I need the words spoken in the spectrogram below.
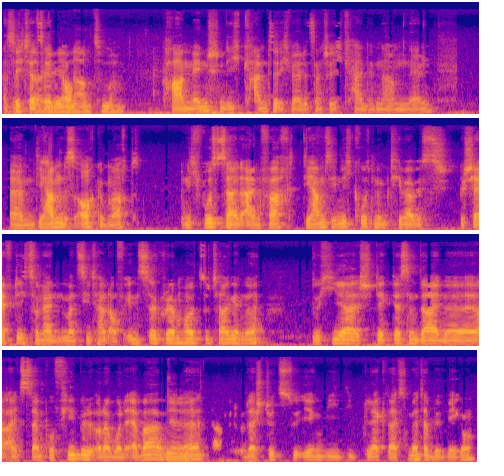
Also ich tatsächlich auch Namen zu machen. Ein paar Menschen, die ich kannte, ich werde jetzt natürlich keine Namen nennen, ähm, die haben das auch gemacht. Und ich wusste halt einfach, die haben sich nicht groß mit dem Thema beschäftigt, sondern man sieht halt auf Instagram heutzutage, ne? Du hier steckt das in deine, als dein Profilbild oder whatever, ja. ne? Damit unterstützt du irgendwie die Black Lives Matter Bewegung.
